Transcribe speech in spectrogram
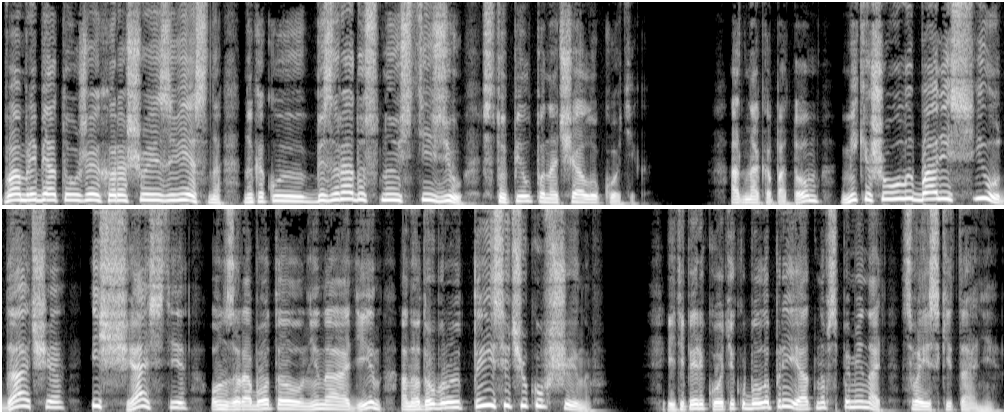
Вам, ребята, уже хорошо известно, на какую безрадостную стезю ступил поначалу котик. Однако потом Микишу улыбались и удача, и счастье. Он заработал не на один, а на добрую тысячу кувшинов. И теперь котику было приятно вспоминать свои скитания,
